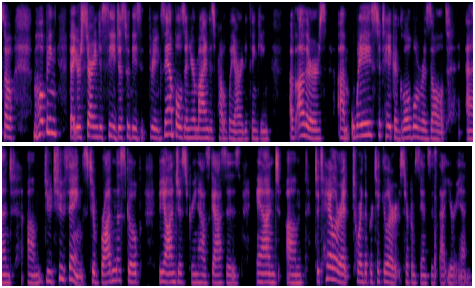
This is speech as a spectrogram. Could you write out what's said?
So I'm hoping that you're starting to see just with these three examples and your mind is probably already thinking of others, um, ways to take a global result and um, do two things, to broaden the scope beyond just greenhouse gases and um, to tailor it toward the particular circumstances that you're in.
